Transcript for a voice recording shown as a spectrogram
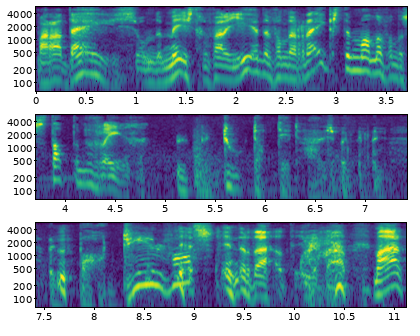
paradijs... om de meest gevarieerde van de rijkste mannen van de stad te bevredigen. U bedoelt dat dit huis een, een, een, bordeel was? inderdaad, inderdaad. Maar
